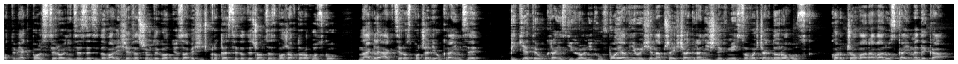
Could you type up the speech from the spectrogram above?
Po tym jak polscy rolnicy zdecydowali się w zeszłym tygodniu zawiesić protesty dotyczące zboża w Dorochusku, nagle akcję rozpoczęli Ukraińcy. Pikiety ukraińskich rolników pojawiły się na przejściach granicznych w miejscowościach Dorochusk, Korczowa, Rawa Ruska i Medyka.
